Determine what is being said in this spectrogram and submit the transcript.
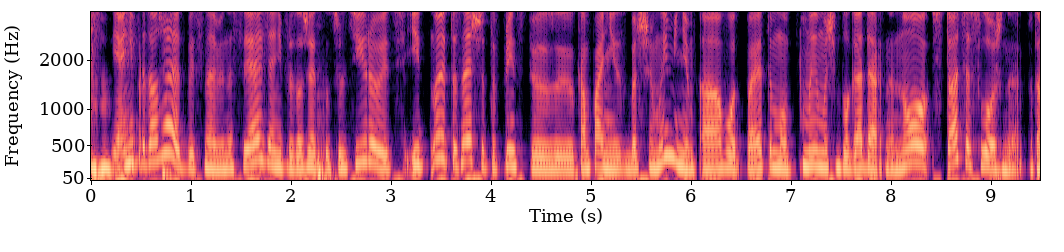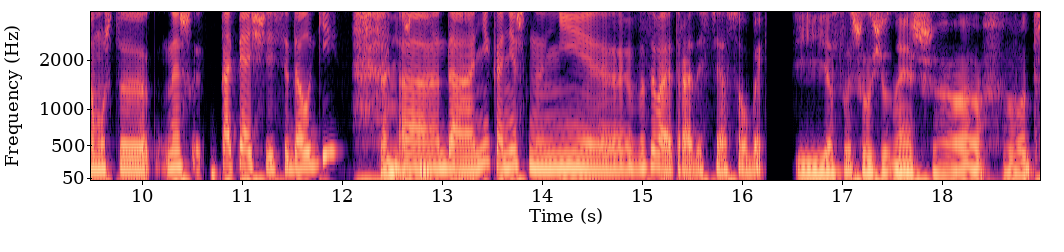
Mm-hmm. И они продолжают быть с нами на связи, они продолжают консультировать. И, ну, это, знаешь, это, в принципе, компании с большим именем, а, вот, поэтому мы им очень благодарны. Но ситуация сложная, потому что, знаешь, копящиеся долги, конечно. А, да, они, конечно, не вызывают радости особой. И я слышал еще, знаешь, э, вот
